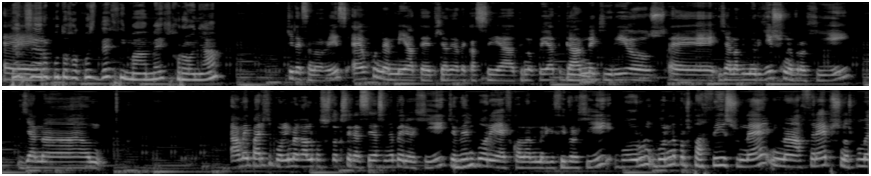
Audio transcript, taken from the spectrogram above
δεν Ε, ξέρω πού το έχω ακούσει, δεν θυμάμαι, έχει χρόνια. Κοίταξε να δεις, έχουν μια τέτοια διαδικασία την οποία την κάνουν Mm. κυρίως ε, για να δημιουργήσουν βροχή, για να... Άμα υπάρχει πολύ μεγάλο ποσοστό ξηρασίας σε μια περιοχή και δεν μπορεί εύκολα να δημιουργηθεί βροχή, μπορούν, μπορεί να προσπαθήσουν να θρέψουν ας πούμε,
